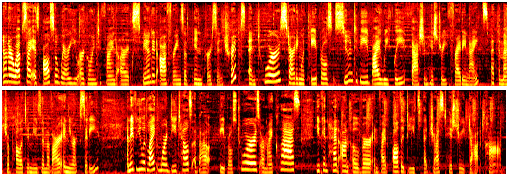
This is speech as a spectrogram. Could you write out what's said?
And our website is also where you are going to find our expanded offerings of in person trips and tours, starting with April's soon to be bi weekly Fashion History Friday nights at the Metropolitan Museum of Art in New York City. And if you would like more details about April's tours or my class, you can head on over and find all the deets at dressedhistory.com.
